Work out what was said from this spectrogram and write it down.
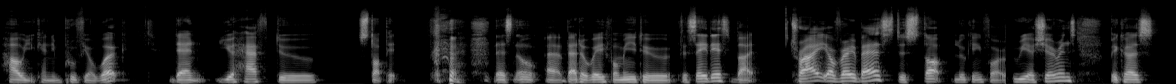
how you can improve your work, then you have to stop it. There's no uh, better way for me to, to say this, but try your very best to stop looking for reassurance because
